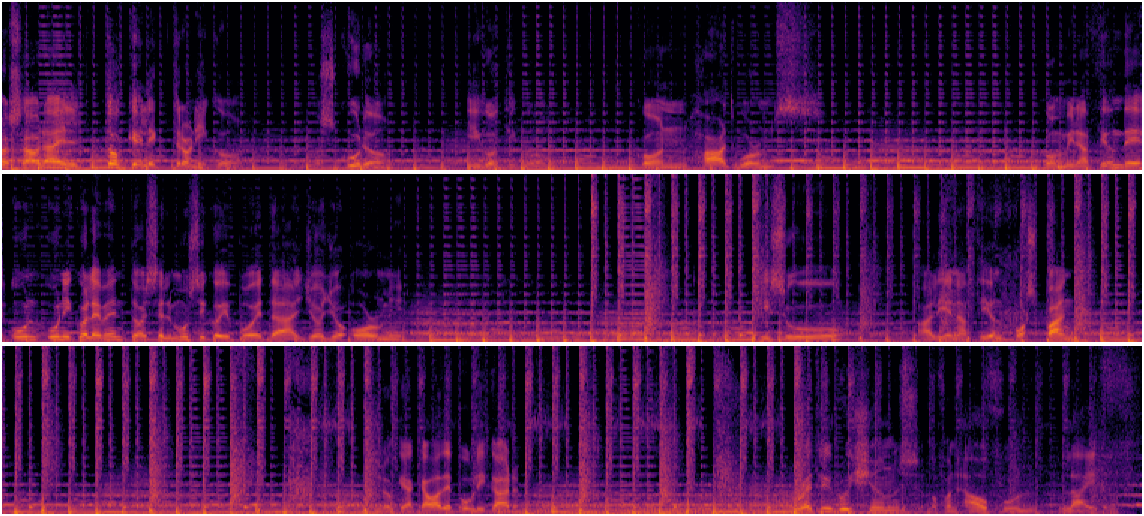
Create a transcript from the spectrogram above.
Ahora el toque electrónico, oscuro y gótico, con Heartworms. Combinación de un único elemento es el músico y poeta Jojo Ormi. Y su alienación post-punk. Lo que acaba de publicar. Retributions of an Awful Life.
